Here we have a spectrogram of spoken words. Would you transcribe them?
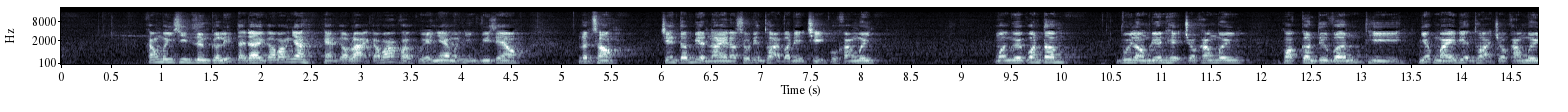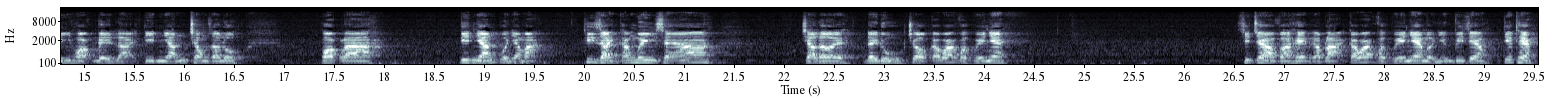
Khang Minh xin dừng clip tại đây các bác nhé hẹn gặp lại các bác và quý anh em ở những video lần sau trên tấm biển này là số điện thoại và địa chỉ của Khang Minh. Mọi người quan tâm, vui lòng liên hệ cho Khang Minh. Hoặc cần tư vấn thì nhấc máy điện thoại cho Khang Minh hoặc để lại tin nhắn trong Zalo. Hoặc là tin nhắn của nhà mạng. Khi rảnh Khang Minh sẽ trả lời đầy đủ cho các bác và quý anh em. Xin chào và hẹn gặp lại các bác và quý anh em ở những video tiếp theo.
